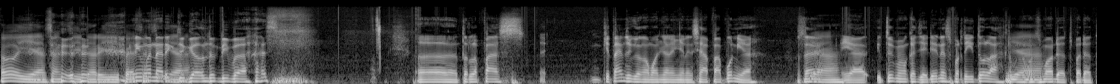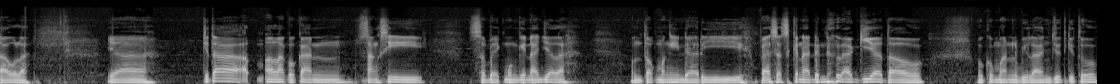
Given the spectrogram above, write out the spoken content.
Oh iya sanksi dari PSSI ini menarik ya. juga untuk dibahas. Eh terlepas eh, kita juga nggak mau nyalain siapa pun ya. Maksudnya ya itu memang kejadiannya seperti itulah. Teman-teman Iya. semua udah pada tahu lah. Ya kita melakukan sanksi sebaik mungkin aja lah untuk menghindari PSS kena denda lagi atau hukuman lebih lanjut gitu.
